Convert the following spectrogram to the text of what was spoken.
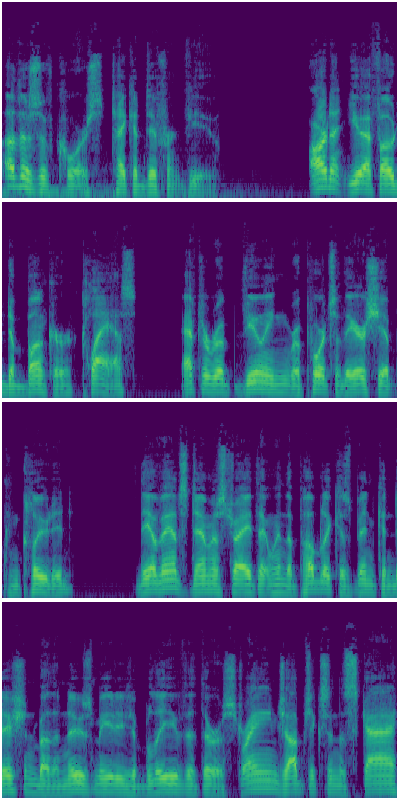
Others, of course, take a different view. Ardent UFO debunker Klass, after reviewing reports of the airship, concluded the events demonstrate that when the public has been conditioned by the news media to believe that there are strange objects in the sky,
